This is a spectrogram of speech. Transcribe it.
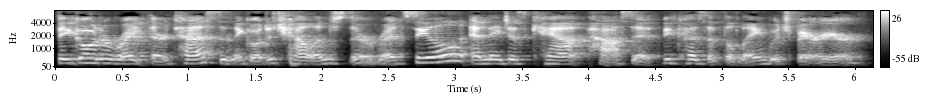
they go to write their test and they go to challenge their red seal and they just can't pass it because of the language barrier.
